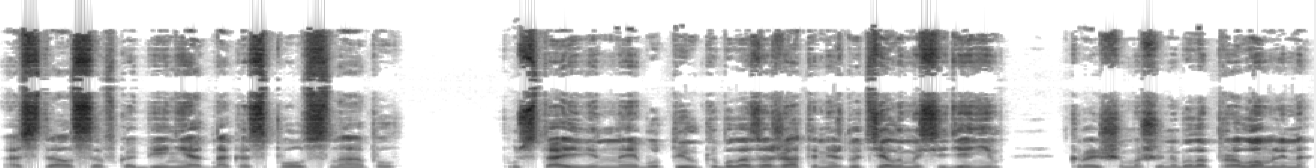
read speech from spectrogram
остался в кабине, однако сполз на пол. Пустая винная бутылка была зажата между телом и сиденьем. Крыша машины была проломлена,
